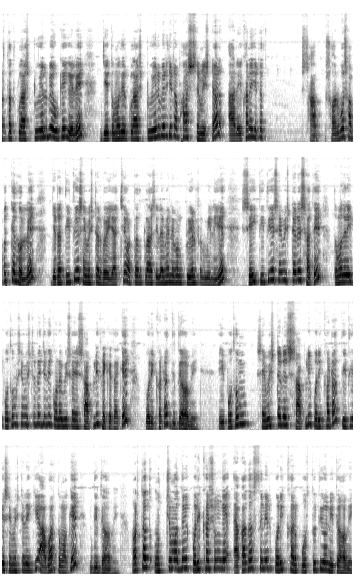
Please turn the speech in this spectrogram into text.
অর্থাৎ ক্লাস টুয়েলভে উঠে গেলে যে তোমাদের ক্লাস টুয়েলভের যেটা ফার্স্ট সেমিস্টার আর এখানে যেটা সর্বসাপেক্ষে ধরলে যেটা তৃতীয় সেমিস্টার হয়ে যাচ্ছে, অর্থাৎ ক্লাস ইলেভেন এবং টুয়েলভ মিলিয়ে সেই তৃতীয় সেমিস্টারের সাথে তোমাদের এই প্রথম সেমিস্টারে যদি কোনো বিষয়ে সাপ্লি থেকে থাকে, পরীক্ষাটা দিতে হবে। এই প্রথম সেমিস্টারের সাপ্লি পরীক্ষাটা তৃতীয় সেমিস্টারে গিয়ে আবার তোমাকে দিতে হবে। অর্থাৎ উচ্চ মাধ্যমিক পরীক্ষার সঙ্গে একাদশ শ্রেণির পরীক্ষার প্রস্তুতিও নিতে হবে।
